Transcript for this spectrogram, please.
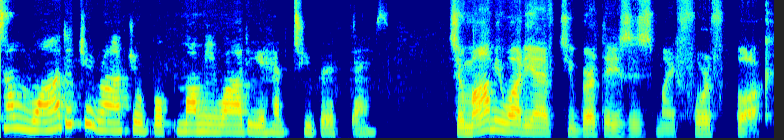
Tom, why did you write your book, Mommy, Why Do You Have Two Birthdays? So, Mommy, Why Do You Have Two Birthdays is my fourth book.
